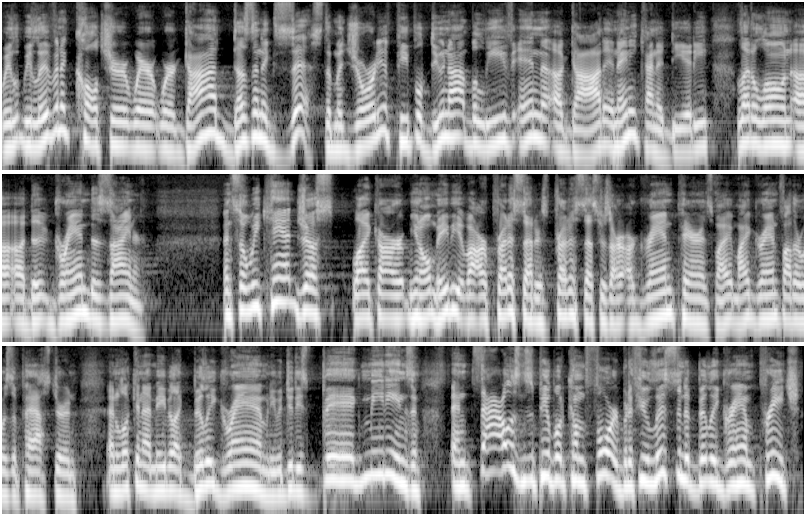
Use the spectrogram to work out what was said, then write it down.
We, we live in a culture where, where God doesn't exist. The majority of people do not believe in a God, in any kind of deity, let alone a, a grand designer. And so we can't just like our, you know, maybe our predecessors, predecessors, our, our grandparents. My, my grandfather was a pastor and, and looking at maybe like Billy Graham, and he would do these big meetings and, and thousands of people would come forward. But if you listen to Billy Graham preach,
